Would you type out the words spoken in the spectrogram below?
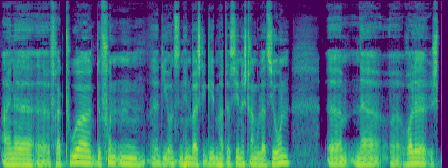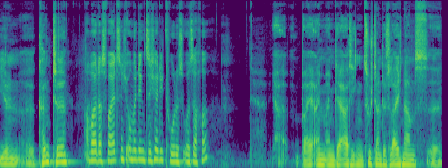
eine äh, Fraktur gefunden, äh, die uns den Hinweis gegeben hat, dass hier eine Strangulation äh, eine äh, Rolle spielen äh, könnte. Aber das war jetzt nicht unbedingt sicher die Todesursache? Ja, bei einem, einem derartigen Zustand des Leichnams äh,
